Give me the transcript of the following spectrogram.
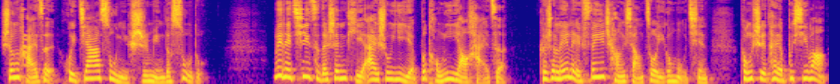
生孩子会加速你失明的速度。”为了妻子的身体，艾淑义也不同意要孩子。可是磊磊非常想做一个母亲，同时她也不希望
